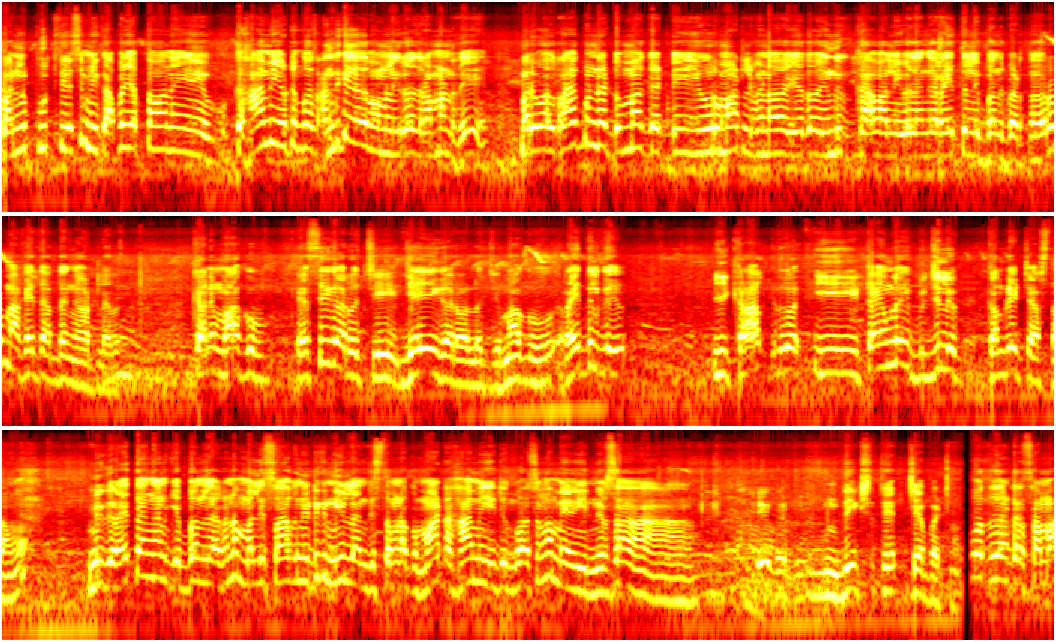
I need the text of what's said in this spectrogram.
పనులు పూర్తి చేసి మీకు అప్పచెప్తామని ఒక హామీ ఇవ్వడం కోసం అందుకే కదా మమ్మల్ని ఈరోజు రమ్మన్నది మరి వాళ్ళు రాకుండా డుమ్మా గడ్డి ఎవరు మాటలు వినో ఏదో ఎందుకు కావాలని ఈ విధంగా రైతులను ఇబ్బంది పెడుతున్నారో మాకైతే అర్థం కావట్లేదు. కానీ మాకు ఎస్సీ గారు వచ్చి జేఈ గారు వాళ్ళు వచ్చి మాకు రైతులకి ఈ కా ఈ టైంలో ఈ బ్రిడ్జిలు కంప్లీట్ చేస్తాము. మీకు రైతాంగానికి ఇబ్బంది లేకుండా మళ్ళీ సాగునీటికి నీళ్ళు అందిస్తామని ఒక మాట హామీ ఇవ్వడం కోసం మేము ఈ నిరసన దీక్ష చేపట్టినాం. పోతుంది అంటారు సమా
